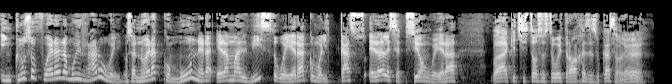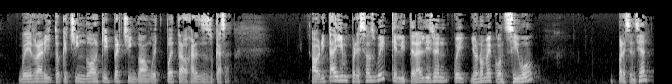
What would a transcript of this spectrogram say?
incluso fuera era muy raro, güey. O sea, no era común, era, era mal visto, güey. Era como el caso, era la excepción, güey. Era, ah, qué chistoso este güey trabaja desde su casa. Eh, güey, rarito, qué chingón, qué hiper chingón, güey. Puede trabajar desde su casa. Ahorita hay empresas, güey, que literal dicen, güey, yo no me concibo presencial.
